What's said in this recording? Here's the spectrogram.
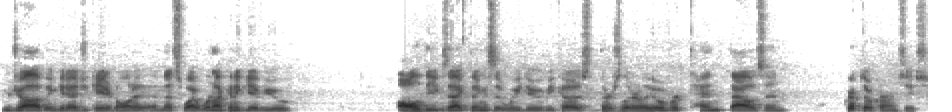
your job and get educated on it, and that's why we're not going to give you all the exact things that we do because there's literally over ten thousand cryptocurrencies.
